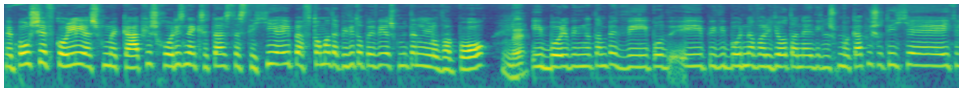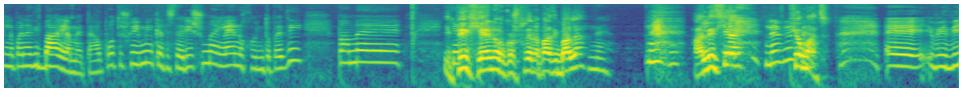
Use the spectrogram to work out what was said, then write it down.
Με πόση ευκολία, ας πούμε, κάποιος χωρίς να εξετάσει τα στοιχεία είπε αυτόματα επειδή το παιδί, ας πούμε, ήταν λοδαπό Ναι. ή μπορεί επειδή να ήταν παιδί υπο- ή επειδή μπορεί να βαριόταν, έδειχνε, ας πούμε, κάποιος ότι είχε, ήθελε να πάει να δει μπάλα μετά. Οπότε σου λέει μην καθυστερήσουμε, αλλά ένοχο είναι το παιδί, πάμε... και- Υπήρχε ένορκο που θέλει να πάρει την μπάλα; Ναι. Αλήθεια; Ναι, βέβαια. Ποιο μάτς; Ε, επειδή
